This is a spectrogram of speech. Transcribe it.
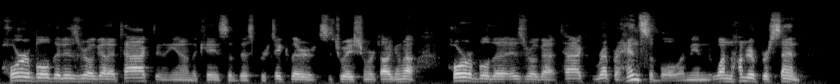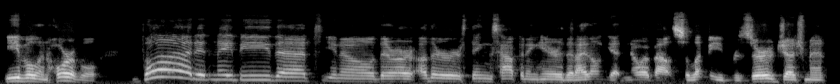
horrible that Israel got attacked. And, you know, in the case of this particular situation we're talking about, horrible that Israel got attacked, reprehensible. I mean, 100% evil and horrible but it may be that you know there are other things happening here that i don't yet know about so let me reserve judgment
